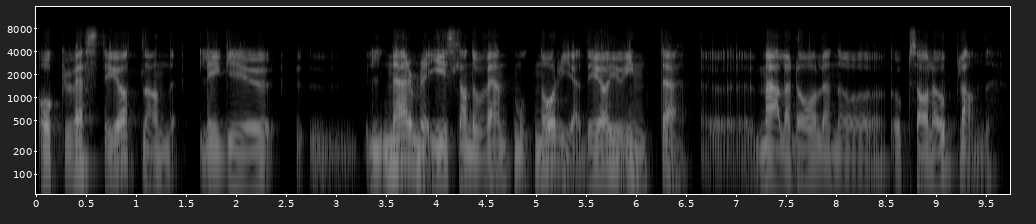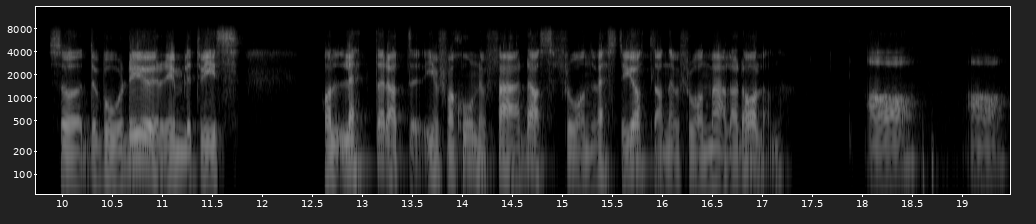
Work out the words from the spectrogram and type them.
Och Västergötland ligger ju närmre Island och vänt mot Norge. Det gör ju inte eh, Mälardalen och Uppsala Uppland. Så det borde ju rimligtvis ha lättare att informationen färdas från Västergötland än från Mälardalen. Ja, ja.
